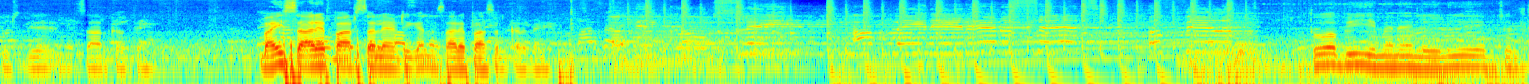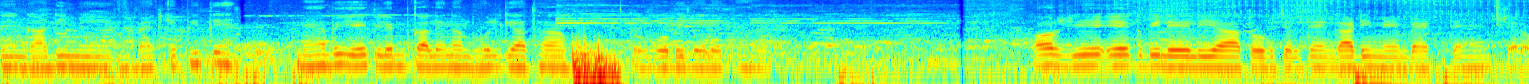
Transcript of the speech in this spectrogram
कुछ देर इंतज़ार करते हैं। भाई सारे पार्सल हैं, ठीक है ना? सारे पार्सल कर दें। तो अभी ये मैंने ले लिए, अब चलते हैं गाड़ी में और बैठ के पीते हैं। मैं अभी एक लिमका लेना भूल गया था तो वो भी ले लेते हैं। और ये एक भी ले लिया तो भी चलते हैं गाड़ी में, बैठते हैं, चलो।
